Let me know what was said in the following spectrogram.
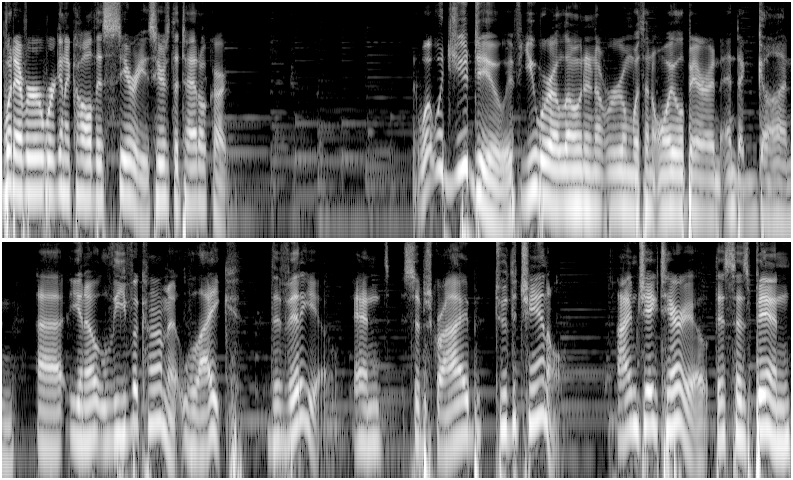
whatever we're going to call this series. Here's the title card. What would you do if you were alone in a room with an oil baron and a gun? Uh, you know, leave a comment, like the video, and subscribe to the channel. I'm Jake Theriault. This has been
